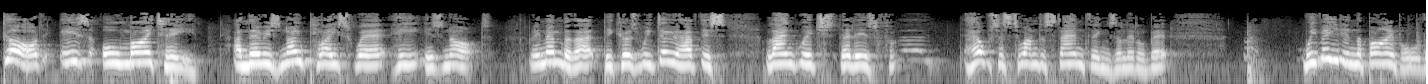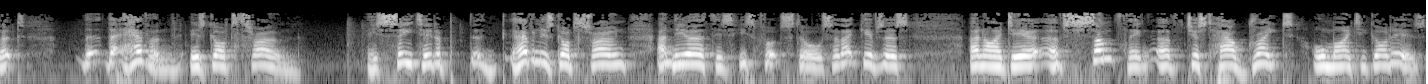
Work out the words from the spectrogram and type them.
God is almighty and there is no place where he is not. Remember that because we do have this language that is, uh, helps us to understand things a little bit. We read in the Bible that, that, that heaven is God's throne. He's seated, uh, heaven is God's throne and the earth is his footstool. So that gives us an idea of something of just how great Almighty God is.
